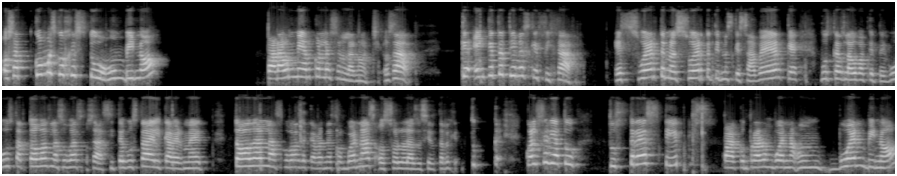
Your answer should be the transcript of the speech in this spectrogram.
o sea, cómo escoges tú un vino para un miércoles en la noche? O sea, ¿en qué te tienes que fijar? ¿Es suerte, no es suerte? Tienes que saber que buscas la uva que te gusta, todas las uvas, o sea, si te gusta el Cabernet, todas las uvas de Cabernet son buenas o solo las de cierta región. ¿Cuál sería tu, tus tres tips para comprar un buen, un buen vino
